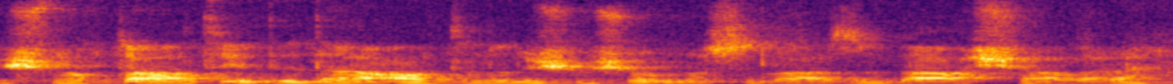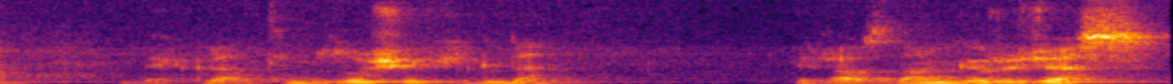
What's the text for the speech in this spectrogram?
3.6 idi. Daha altına düşmüş olması lazım. Daha aşağılara. Beklentimiz o şekilde. Birazdan göreceğiz.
